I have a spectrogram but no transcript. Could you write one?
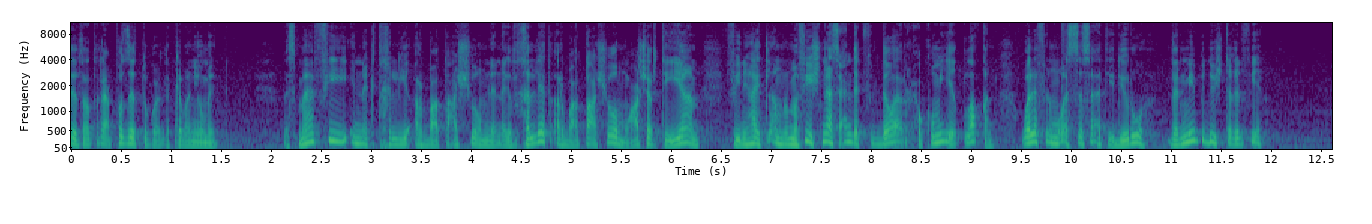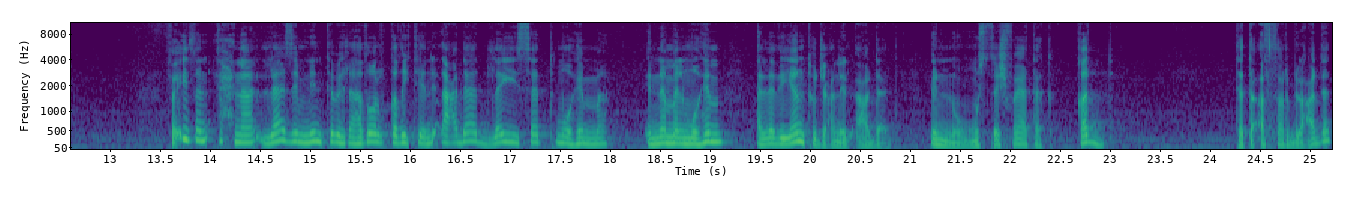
إذا طلع بوزيتيف تقعد لك كمان يومين. بس ما في إنك تخليه 14 يوم لأنك إذا خليت 14 يوم و10 أيام في نهاية الأمر ما فيش ناس عندك في الدوائر الحكومية اطلاقا ولا في المؤسسات يديروها. اذا مين بده يشتغل فيها؟ فإذا إحنا لازم ننتبه لهذول القضيتين. الأعداد ليست مهمة إنما المهم الذي ينتج عن الأعداد إنه مستشفياتك قد تتأثر بالعدد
